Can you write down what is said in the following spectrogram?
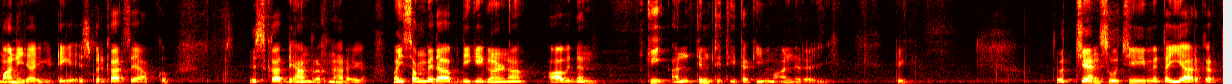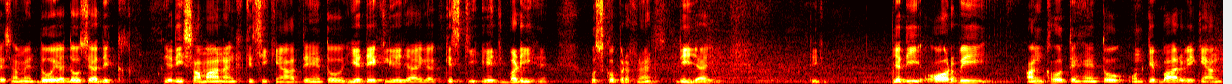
मानी जाएगी। ठीक है? इस प्रकार से आपको इसका ध्यान रखना रहेगा। वहीं संविदा अवधि की गणना, आवेदन की अंतिम तिथि तक ही मान्य रहेगी। ठीक? तो चयन सूची में तैयार करते समय दो या दो से अधिक यदि समान अंक किसी के आते हैं तो ये देख लिया जाएगा किसकी एज बड़ी है, उसको प्रेफरेंस दी जाएगी। यदि और भी अंक होते हैं तो उनके बारहवीं के अंक,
